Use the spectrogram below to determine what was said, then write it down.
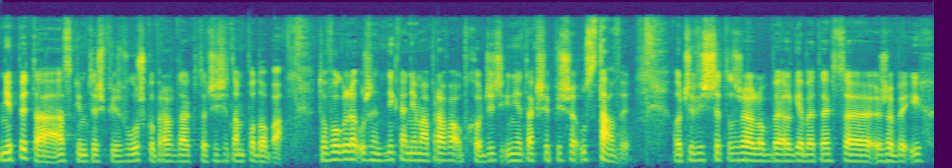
nie pyta, z kim ty śpisz w łóżku, prawda, kto ci się tam podoba. To w ogóle urzędnika nie ma prawa obchodzić i nie tak się pisze ustawy. Oczywiście to, że lobby LGBT chce, żeby ich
